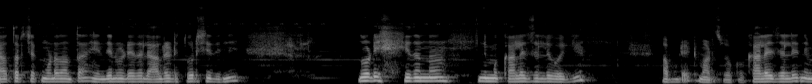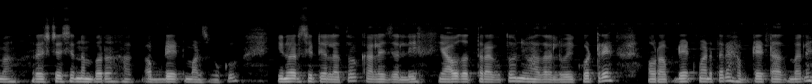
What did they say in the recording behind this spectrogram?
ಯಾವ ಥರ ಚೆಕ್ ಮಾಡೋದು ಅಂತ ಹಿಂದಿನ ವಿಡಿಯೋದಲ್ಲಿ ಆಲ್ರೆಡಿ ತೋರಿಸಿದ್ದೀನಿ. ನೋಡಿ, ಇದನ್ನು ನಿಮ್ಮ ಕಾಲೇಜಲ್ಲಿ ಹೋಗಿ ಅಪ್ಡೇಟ್ ಮಾಡಿಸ್ಬೇಕು. ಕಾಲೇಜಲ್ಲಿ ನಿಮ್ಮ ರಿಜಿಸ್ಟ್ರೇಷನ್ ನಂಬರ್ ಅಪ್ಡೇಟ್ ಮಾಡಿಸ್ಬೇಕು. ಯೂನಿವರ್ಸಿಟಿಯಲ್ಲಿ ಅಥವಾ ಕಾಲೇಜಲ್ಲಿ ಯಾವ್ದು ಹತ್ರ ಆಗುತ್ತೋ ನೀವು ಅದರಲ್ಲಿ ಹೋಗಿ ಕೊಟ್ಟರೆ ಅವ್ರು ಅಪ್ಡೇಟ್ ಮಾಡ್ತಾರೆ. ಅಪ್ಡೇಟ್ ಆದಮೇಲೆ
